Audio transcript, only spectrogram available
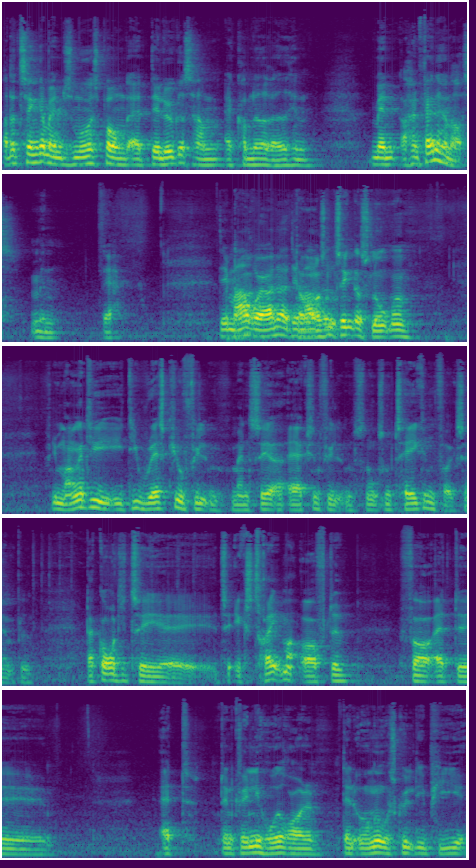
Og der tænker man jo som udgangspunkt, at det lykkedes ham at komme ned og redde hende. Men, og han fandt hende også. Men ja, det er meget rørende, og det Der er var meget også en ting, der slog mig. Fordi mange af de, de rescue-film, man ser, actionfilm, sådan nogle som Taken for eksempel, der går de til, øh, til ekstremer ofte, for at, øh, at den kvindelige hovedrolle, den unge uskyldige pige,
